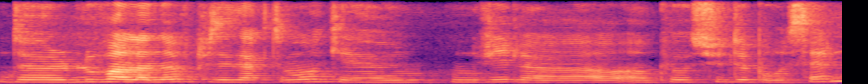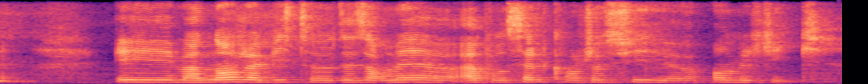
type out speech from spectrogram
de Louvain-la-Neuve plus exactement, qui est une, une ville un peu au sud de Bruxelles. Et maintenant, j'habite euh, désormais euh, à Bruxelles quand je suis euh, en Belgique.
